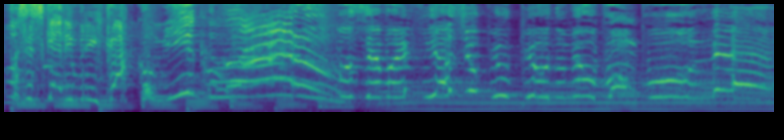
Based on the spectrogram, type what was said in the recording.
Vocês querem brincar comigo? Claro! Você vai enfiar seu piu-piu no meu bumbum, né?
